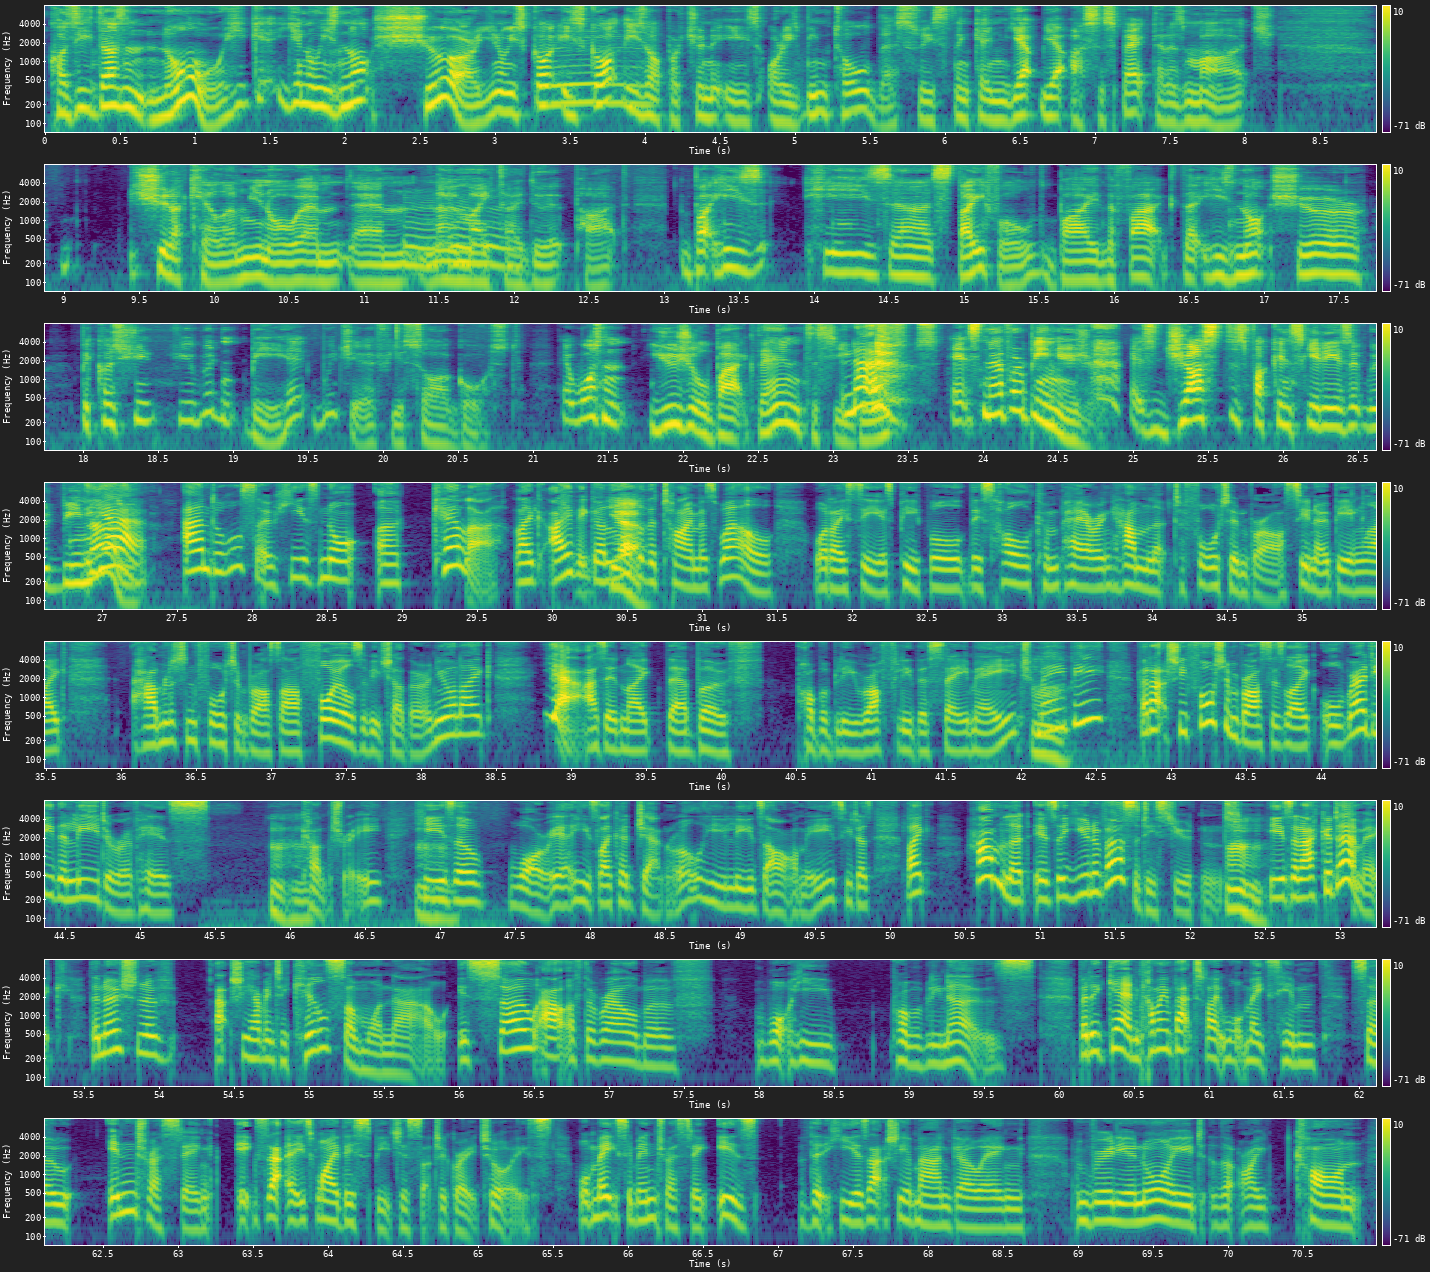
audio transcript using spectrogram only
Because he doesn't know, he you know he's not sure. You know he's got he's got these opportunities, or he's been told this, so he's thinking, "Yep, yep, I suspected as much." should I kill him? You know, um, um, now might I do it, Pat? But he's he's uh, stifled by the fact that he's not sure because you you wouldn't be it, would you, if you saw a ghost? It wasn't usual back then to see No. ghosts. It's never been usual. It's just as fucking scary as it would be now. Yeah. And also, he's not a killer. Like, I think a lot Yeah. of the time as well, what I see is people, this whole comparing Hamlet to Fortinbras, you know, being like, Hamlet and Fortinbras are foils of each other. And you're like, yeah, as in, like, they're both probably roughly the same age, hmm. maybe. But actually, Fortinbras is like already the leader of his mm-hmm. country. Mm-hmm. He's a warrior. He's like a general. He leads armies. He does like Hamlet is a university student. Ah. He's an academic. The notion of actually having to kill someone now is so out of the realm of what he probably knows. But again, coming back to like what makes him so interesting, exactly it's why this speech is such a great choice. What makes him interesting is that he is actually a man going, I'm really annoyed that I can't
